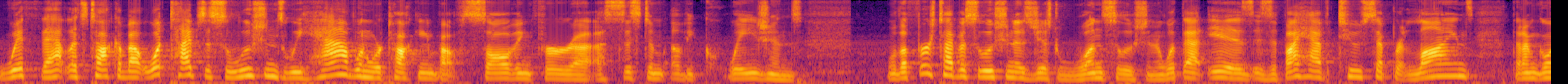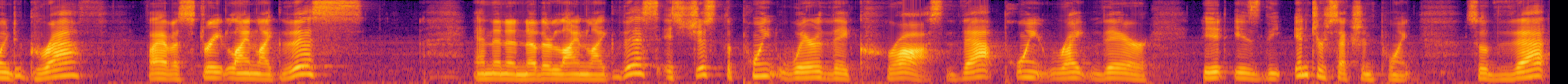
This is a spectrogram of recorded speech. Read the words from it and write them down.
with that, let's talk about what types of solutions we have when we're talking about solving for uh, a system of equations. Well, the first type of solution is just one solution. And what that is, is if I have two separate lines that I'm going to graph, if I have a straight line like this, and then another line like this, it's just the point where they cross. That point right there, it is the intersection point. So that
